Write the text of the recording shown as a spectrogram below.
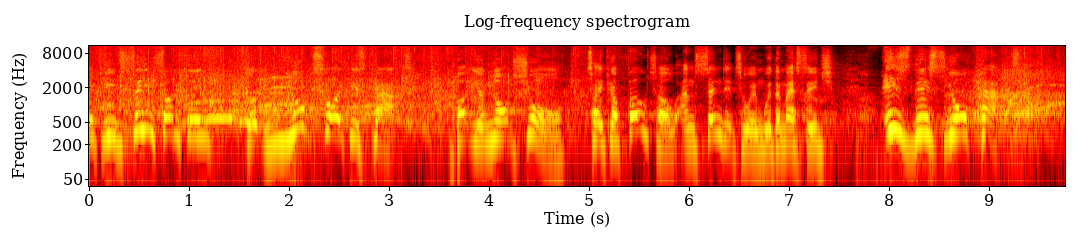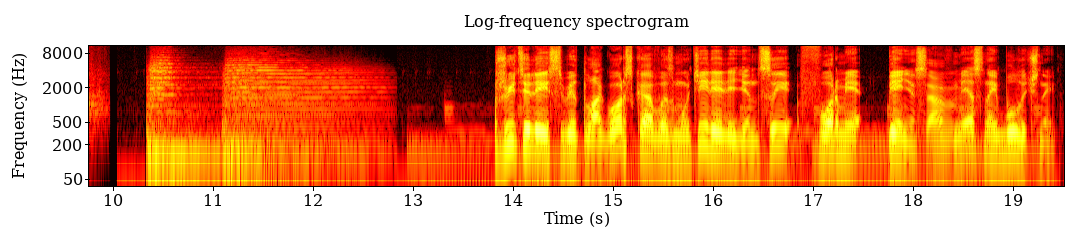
if you've seen something that looks like his cat, but you're not sure, take a photo and send it to him with a message, Is this your cat? Жителей Светлогорска возмутили леденцы в форме пениса в местной булочной.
